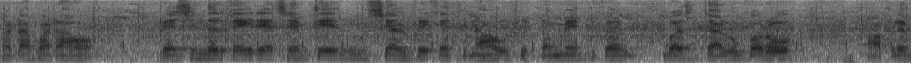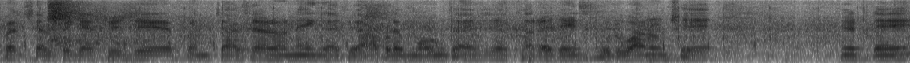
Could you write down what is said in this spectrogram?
ફટાફટ આવો. પેસેન્જર કહી રહ્યા છે એમ કે હું સેલ્ફી ખેંચીને આવું છું. તમે બસ ચાલુ કરો. આપણે પણ સેલ્ફી ખેંચવી છે, પણ ચાલશે નહીં ખેંચવી આપણે મોડું થાય છે, ઘરે જઈને ઘૂટવાનું છે, એટલે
